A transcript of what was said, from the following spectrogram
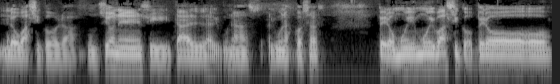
lo básico, las funciones y tal, algunas, algunas cosas, pero muy, muy básico. Pero,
